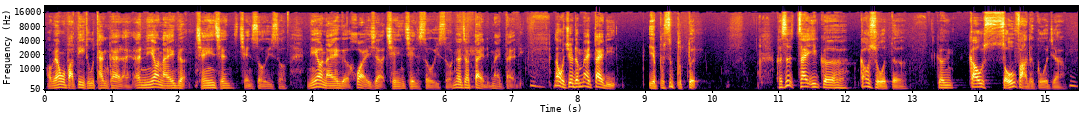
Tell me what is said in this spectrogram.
好，比方我把地图摊开来，哎，你要哪一个，签一签，钱收一收；你要哪一个，画一下，签一签，收一收，那叫代理卖代理。嗯，那我觉得卖代理也不是不对，可是在一个高所得跟高守法的国家，嗯，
